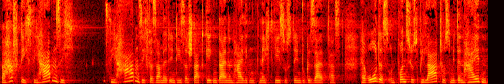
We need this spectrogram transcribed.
Wahrhaftig, sie haben sich Sie haben sich versammelt in dieser Stadt gegen deinen heiligen Knecht Jesus, den du gesalbt hast, Herodes und Pontius Pilatus mit den Heiden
